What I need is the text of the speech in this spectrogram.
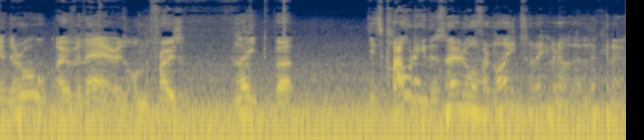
I mean they're all over there on the frozen lake but it's cloudy, there's no northern lights, I don't even know what they're looking at.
